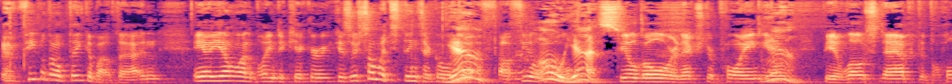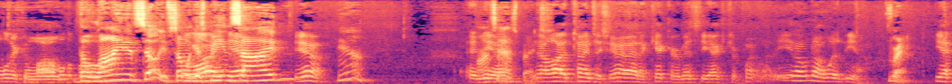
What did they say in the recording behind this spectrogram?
it, people don't think about that, and you know, you don't want to blame the kicker because there's so much things that go Yeah. into a, a field Oh, goal. yes. field goal or an extra point. You Yeah. know, be a low snap that the holder can bobble the ball. The line itself, if someone The gets line, beat yeah. inside, Yeah, yeah. And Lots you of know, a lot of times they say, "Oh, the kicker missed the extra point." Well, you don't know what you know. Right. Yeah,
